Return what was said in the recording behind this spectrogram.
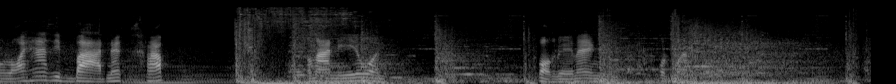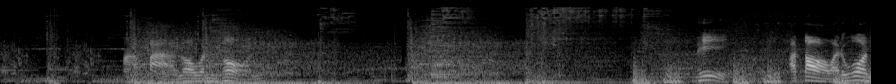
6,250 บาทนะครับ ประมาณนี้ทุกคน บอกเลยแม่งกดมาหมาป่ารอวันหอนพี่มาต่อว่ะทุกคน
